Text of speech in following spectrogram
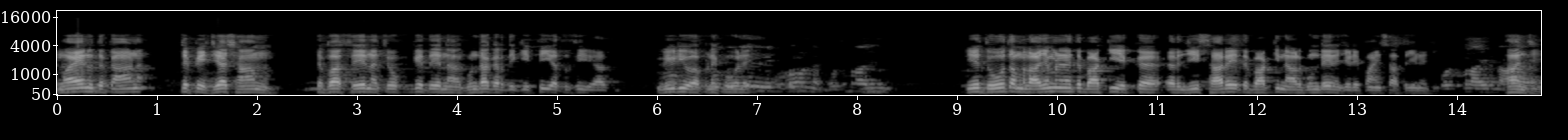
ਮੈਂ ਇਹਨੂੰ ਦੁਕਾਨ ਤੇ ਭੇਜਿਆ ਸ਼ਾਮ ਨੂੰ ਤੇ ਬਸ ਇਹ ਨਾ ਚੁੱਕ ਕੇ ਤੇ ਨਾ ਗੁੰਡਾਗਰਦੀ ਕੀਤੀ ਆ ਤੁਸੀਂ ਆ ਵੀਡੀਓ ਆਪਣੇ ਕੋਲ। ਹੈ। ਇਹ ਦੋ ਤਾਂ ਮੁਲਾਜ਼ਮ ਨੇ ਤੇ ਬਾਕੀ ਇੱਕ ਰਣਜੀਤ ਸਾਰੇ ਤੇ ਬਾਕੀ ਨਾਲ ਗੁੰਡੇ ਨੇ ਜਿਹੜੇ ਪੰਜ ਸੱਤ ਜਣੇ ਜੀ। ਹਾਂਜੀ।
